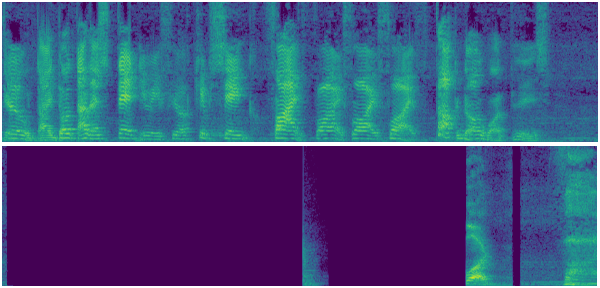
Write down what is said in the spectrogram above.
Dude, I don't understand you if you keep saying five, five, five, five. Talk normal, please. One. Five.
